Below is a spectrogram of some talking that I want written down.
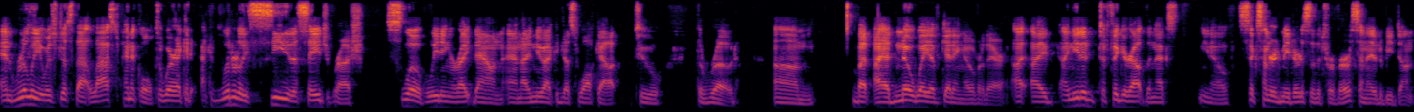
And really it was just that last pinnacle to where I could I could literally see the sagebrush slope leading right down and I knew I could just walk out to the road. Um, but I had no way of getting over there. I, I, I needed to figure out the next, you know, 600 meters of the traverse and it would be done.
